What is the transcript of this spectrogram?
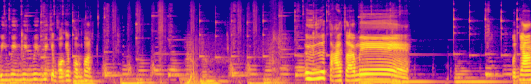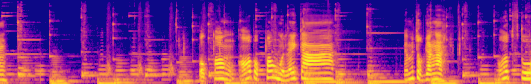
วิ่งวิ่งวิ่งวิ่งวิ่งเก็บของเก็บของก่อน เออตายซะแม่กดยัง ปกป้อง อ๋อ ปกป้องหุ่นไลกาแล้วมันจบยังอะ อ๋อตัว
